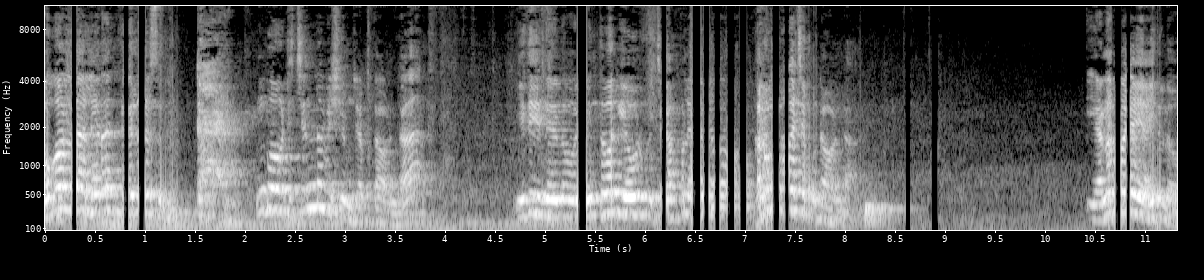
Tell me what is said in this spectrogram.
మగవాళ్ళు లేదా తెలుసు. ఇంకొకటి చిన్న విషయం చెప్తా ఉండా? ఇది నేను ఇంతవరకు ఎవరికి చెప్పలేదు గర్వంగా చెప్తా ఉండా. ఎనభై ఐదులో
